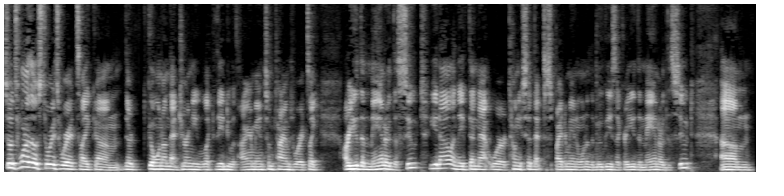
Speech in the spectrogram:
so it's one of those stories where it's like um, they're going on that journey like they do with iron man sometimes where it's like are you the man or the suit? You know, and they've done that where Tony said that to Spider Man in one of the movies, like, are you the man or the suit? Um,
